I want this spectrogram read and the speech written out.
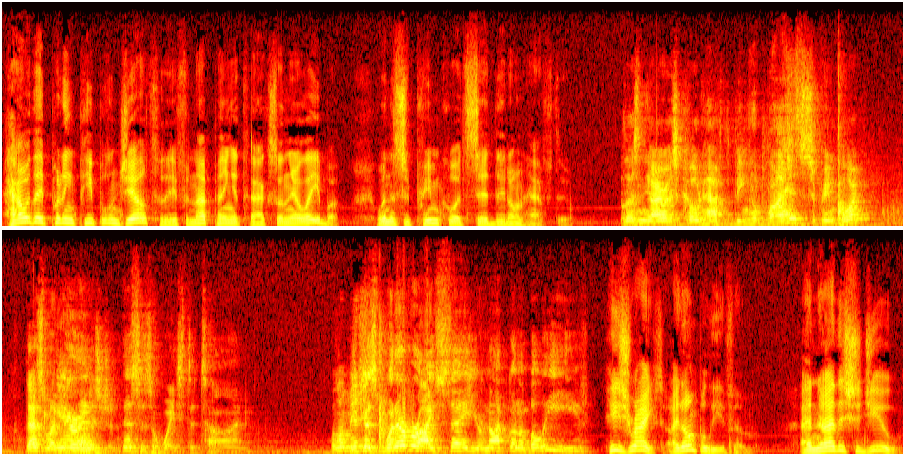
How are they putting people in jail today for not paying a tax on their labor when the Supreme Court said they don't have to? Doesn't the IRS code have to be in compliance with the Supreme Court? That's my big Aaron, question. this is a waste of time. Well, let me ask Because you- whatever I say, you're not gonna believe. He's right. I don't believe him. And neither should you.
